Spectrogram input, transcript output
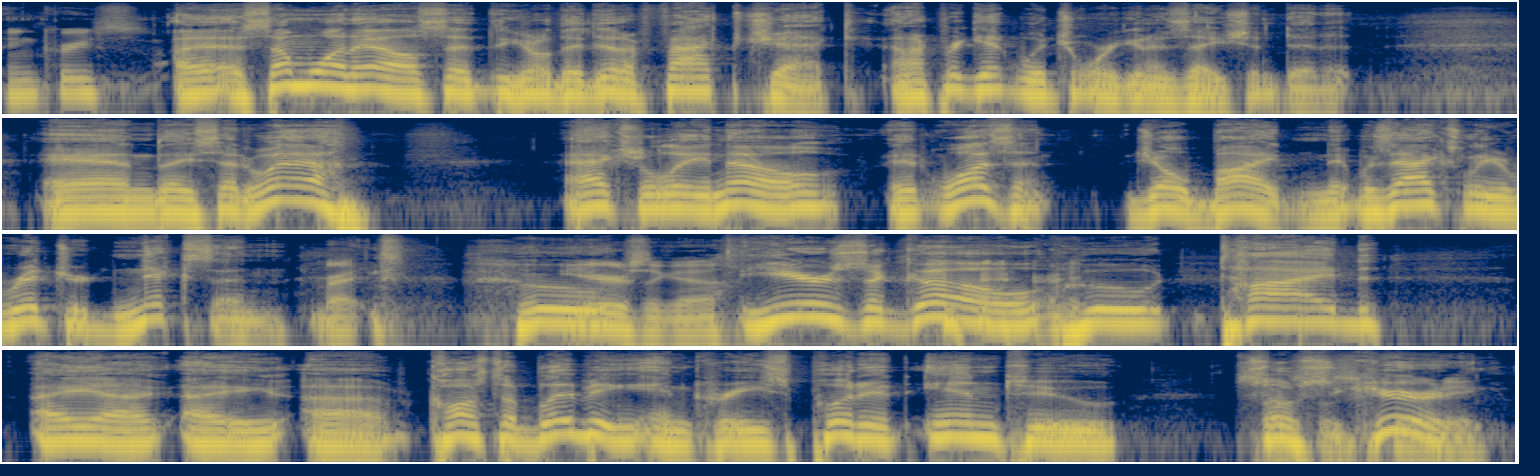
increase. uh, someone else said, you know, they did a fact check, and I forget which organization did it. And they said, well, actually, no, it wasn't Joe Biden. It was actually Richard Nixon Right. who Years ago. years ago who tied a, a, a, uh cost of living increase, put it into Social, Social Security. Security.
